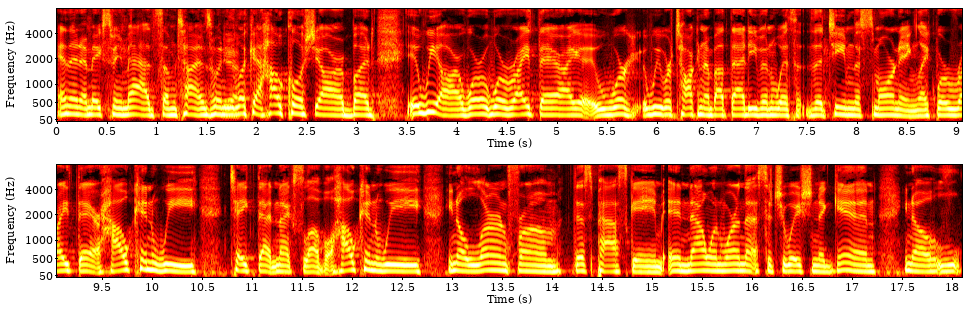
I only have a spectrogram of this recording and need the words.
and then it makes me mad sometimes when you look at how close you are. But it, we are. We're we're right there. I we're we were talking about that even with the team this morning. Like we're right there. How can we take that next level? How can we, you know, learn from this past game? And now when we're in that situation again, you know,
